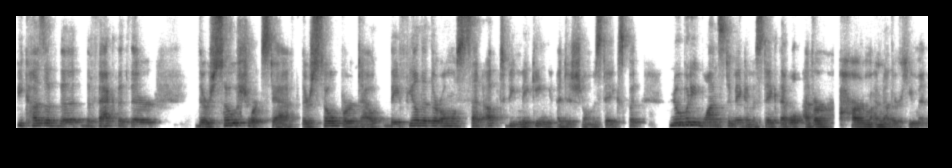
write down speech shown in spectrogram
because of the, the fact that they're they're so short staffed, they're so burnt out, they feel that they're almost set up to be making additional mistakes. But nobody wants to make a mistake that will ever harm another human.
